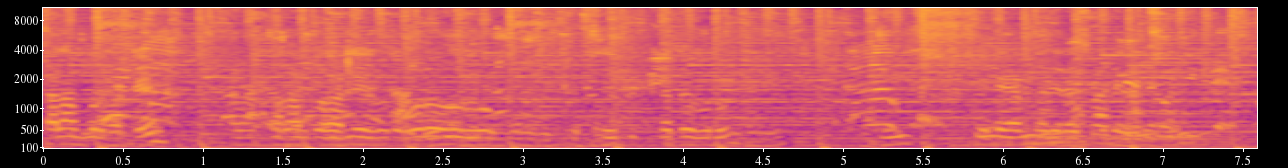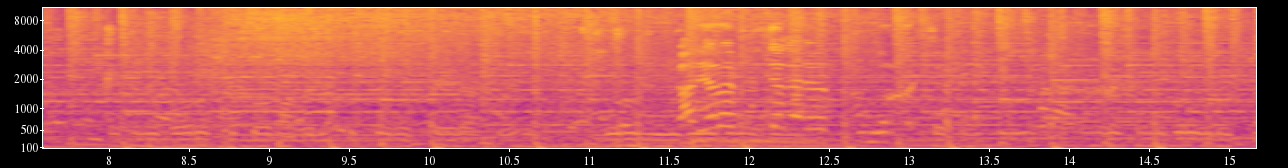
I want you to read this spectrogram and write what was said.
কালামপুর হাটে কালামপুর হাটে বড় বড় বিখ্যাত গরু সেটা আপনাদের বড় ছোট মাঝারি ছোট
